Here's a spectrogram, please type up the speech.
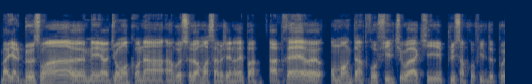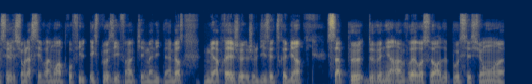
Bah, il y a le besoin, euh, mais euh, du moment qu'on a un, receveur, moi, ça me gênerait pas. Après, euh, on manque d'un profil, tu vois, qui est plus un profil de possession. Là, c'est vraiment un profil explosif, hein, qui est Malik Nabers. Mais après, je, je, le disais très bien, ça peut devenir un vrai ressort de possession,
